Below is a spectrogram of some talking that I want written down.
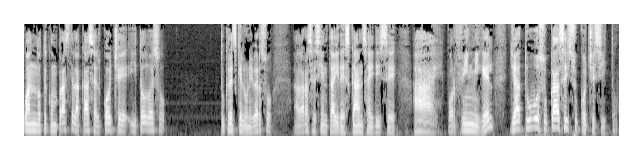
cuando te compraste la casa, el coche y todo eso. ¿Tú crees que el universo agarra, se sienta y descansa y dice, ay, por fin Miguel ya tuvo su casa y su cochecito?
